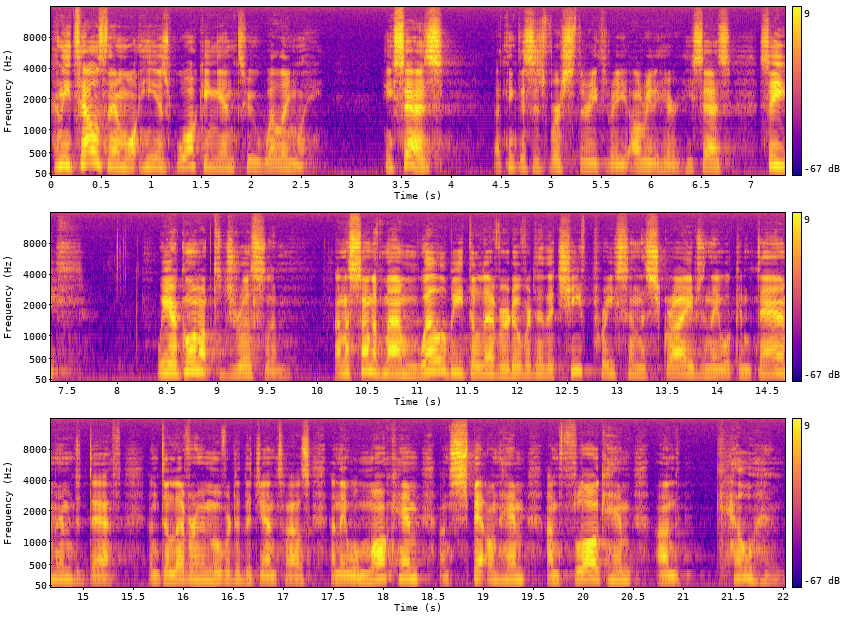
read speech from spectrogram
And he tells them what he is walking into willingly. He says, I think this is verse 33. I'll read it here. He says, See, we are going up to Jerusalem, and the Son of Man will be delivered over to the chief priests and the scribes, and they will condemn him to death and deliver him over to the Gentiles, and they will mock him and spit on him and flog him and kill him.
